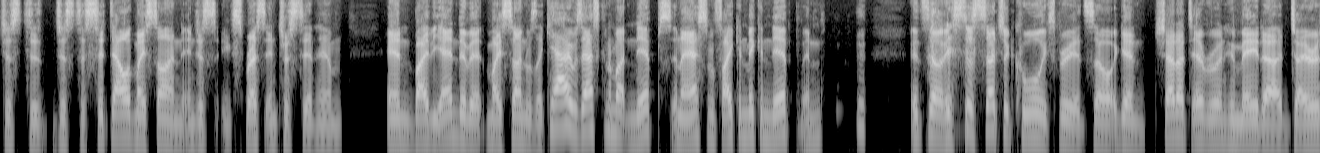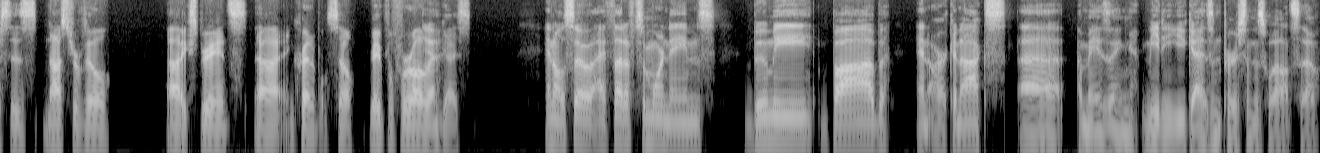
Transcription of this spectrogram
just to just to sit down with my son and just express interest in him. And by the end of it, my son was like, "Yeah, I was asking about nips, and I asked him if I can make a nip." And and so it's just such a cool experience. So again, shout out to everyone who made uh, Jairus's Nostrville uh, experience uh, incredible. So grateful for all of you guys. And also, I thought of some more names: Boomy, Bob, and Arkinox. Uh, amazing meeting you guys in person as well. So,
